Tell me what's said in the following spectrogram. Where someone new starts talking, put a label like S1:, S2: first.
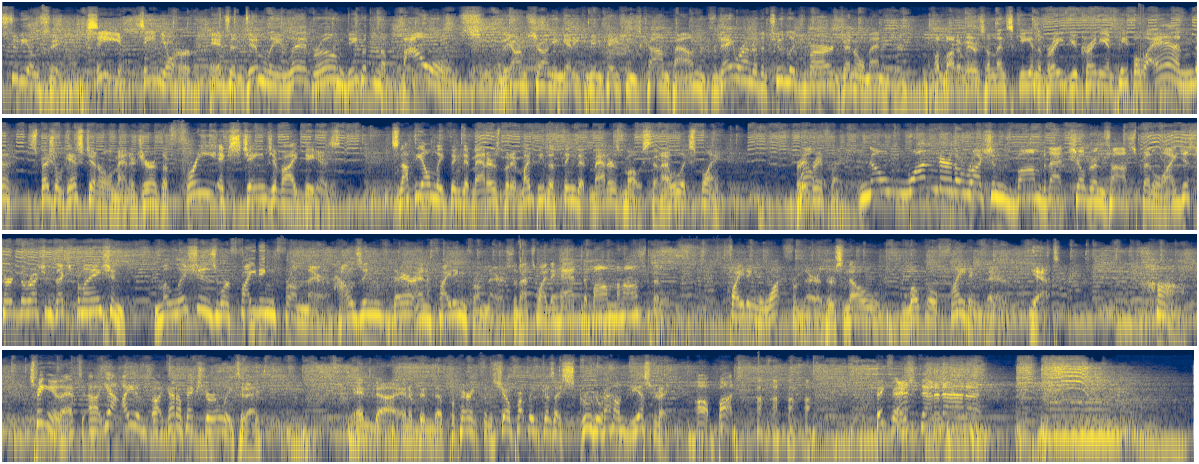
S1: Studio C.
S2: See, senior.
S1: It's a dimly lit room deep within the bowels of the Armstrong and Getty Communications compound. And today we're under the tutelage of our general manager.
S2: Volodymyr Zelensky and the brave Ukrainian people, and special guest general manager, the free exchange of ideas. It's not the only thing that matters, but it might be the thing that matters most, and I will explain. Very
S1: Well,
S2: briefly.
S1: No wonder the Russians bombed that children's hospital. I just heard the Russians' explanation. Militias were fighting from there, housing there and fighting from there. So that's why they had to bomb the hospital.
S2: Fighting what from there? There's no local fighting there yet. Huh. Speaking of that, uh, yeah, I have uh, got up extra early today, and uh, and have been uh, preparing for the show partly because I screwed around yesterday. Uh, but big finish.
